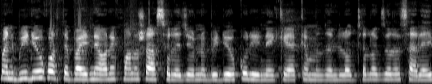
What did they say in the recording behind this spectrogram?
মানে ভিডিও করতে পারি না অনেক মানুষ আসলে জন্য ভিডিও করি না কে কেমন জানি লজ্জা লজ্জা লাগছে। আর এই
